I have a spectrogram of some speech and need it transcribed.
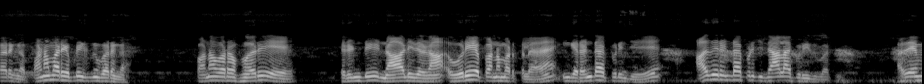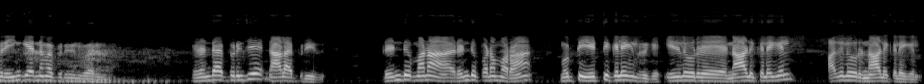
பாருங்க பனைமரம் எப்படி இருக்குன்னு பாருங்க. பனைமரம் மாதிரி ரெண்டு நாலு இது ஒரே பனைமரத்தில் இங்கே ரெண்டாக பிரிஞ்சு அது ரெண்டாக பிரிஞ்சு நாலாக பிரியுது பாருங்க. அதே மாதிரி இங்கே என்னமா பிரியுதுன்னு பாருங்க. ரெண்டாக பிரிஞ்சு நாலாக பிரியுது. ரெண்டு மரம் ரெண்டு பனைமரம் மொட்டு எட்டு கிளைகள் இருக்குது இதில் ஒரு நாலு கிளைகள் அதில் ஒரு நாலு கிளைகள்.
